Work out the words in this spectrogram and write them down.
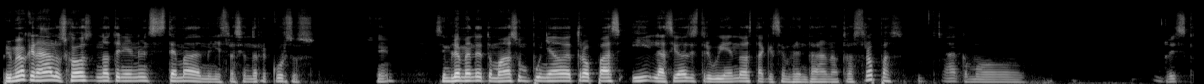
Primero que nada, los juegos no tenían un sistema de administración de recursos, ¿sí? Simplemente tomabas un puñado de tropas y las ibas distribuyendo hasta que se enfrentaran a otras tropas. Ah, como... Risk.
